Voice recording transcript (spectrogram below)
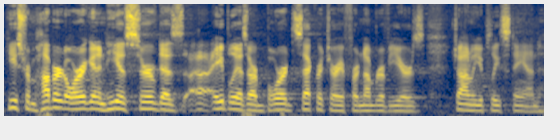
He's from Hubbard, Oregon, and he has served as uh, ably as our board secretary for a number of years. John, will you please stand?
